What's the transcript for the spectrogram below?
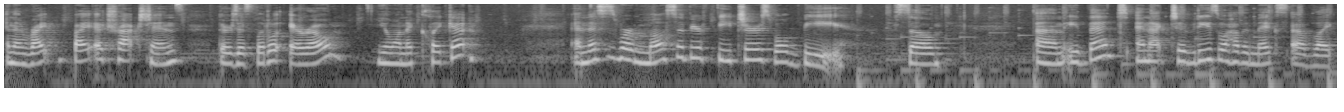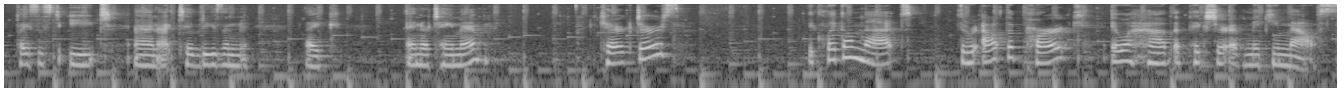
And then right by attractions, there's this little arrow. You'll want to click it and this is where most of your features will be. So um, event and activities will have a mix of like places to eat and activities and like entertainment. Characters, if you click on that, throughout the park, it will have a picture of Mickey Mouse.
